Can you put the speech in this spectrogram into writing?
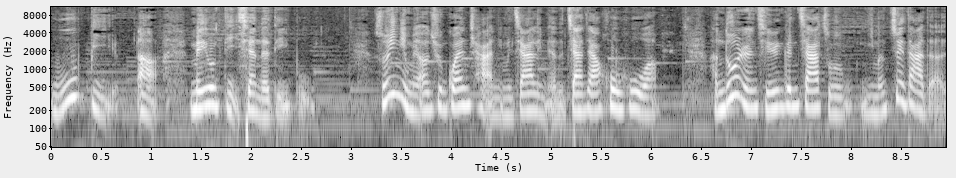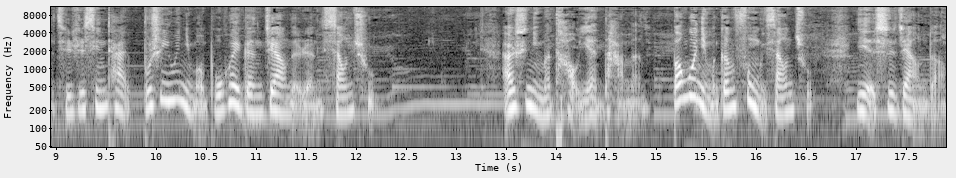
无比啊没有底线的地步。所以你们要去观察你们家里面的家家户户啊。很多人其实跟家族，你们最大的其实心态不是因为你们不会跟这样的人相处，而是你们讨厌他们。包括你们跟父母相处也是这样的，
